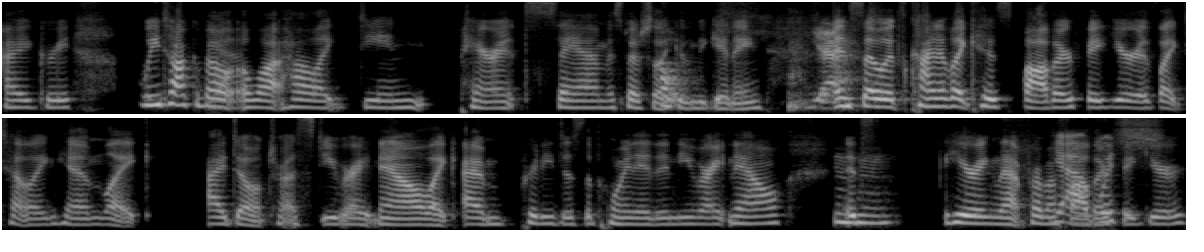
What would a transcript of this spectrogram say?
I agree. We talk about Yeah. a lot how like Dean parents Sam, especially like Oh, in the beginning. yeah. And so it's kind of like his father figure is like telling him like I don't trust you right now. Like I'm pretty disappointed in you right now. it's- Mhm. Hearing that from a Yeah, father which- figure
